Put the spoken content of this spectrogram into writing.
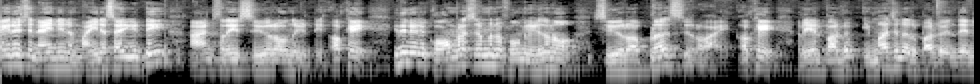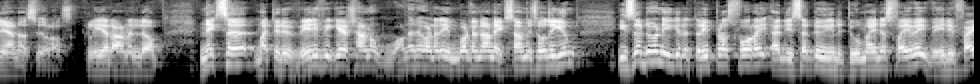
I raise nineteen minus i കിട്ടി. ആൻസർ ഈ സീറോ എന്ന് കിട്ടി. ഓക്കെ ഇതിനൊരു കോംപ്ലക്സ് നമ്പറിന്റെ ഫോമിൽ എഴുതണോ? സീറോ പ്ലസ് സീറോ ആയി ഓക്കെ റിയൽ പാർട്ടും ഇമാജിനറി പാർട്ടും എന്ത് തന്നെയാണ് സീറോസ് ക്ലിയർ ആണല്ലോ. നെക്സ്റ്റ് മറ്റൊരു വെരിഫിക്കേഷൻ ആണ്. വളരെ വളരെ ഇമ്പോർട്ടന്റ് ആണ്. എക്സാമിൽ ചോദിക്കും. Z one equal three plus four i and z two equal two minus five i verify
